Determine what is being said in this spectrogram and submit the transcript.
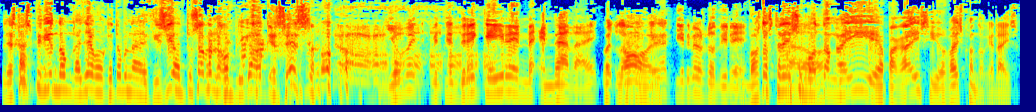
le estás pidiendo a un gallego que tome una decisión. Tú sabes lo complicado que es eso. Yo me, me tendré que ir en, en nada, ¿eh? Cuando No, tenga eh. que irme os lo diré. Vosotros tenéis un Claro. botón ahí, apagáis y os vais cuando queráis.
